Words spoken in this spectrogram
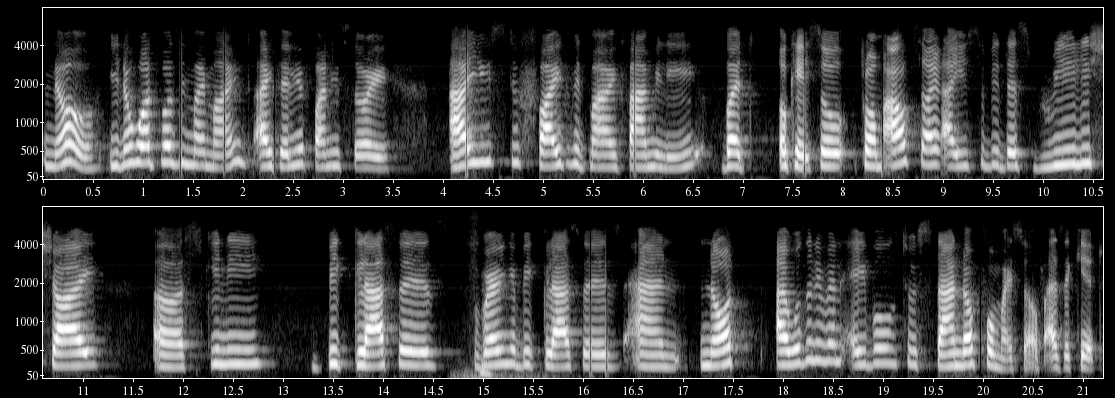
No, you know what was in my mind? I tell you a funny story. I used to fight with my family, but okay, so from outside, I used to be this really shy, uh, skinny, big glasses, wearing a big glasses, and not, I wasn't even able to stand up for myself as a kid.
